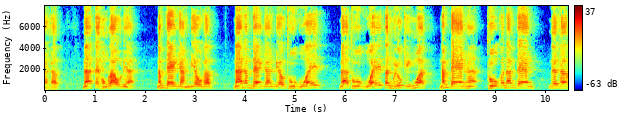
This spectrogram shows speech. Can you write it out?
นะครับ นะแต่ของเราเนี่ยน้ำแดงอย่างเดียวครับ นะน้ำแดงอย่างเดียวถูกหวย นะถูกหวยตั้งไม่รู้กี่งวด น้ำแดงฮะถูกก็น้ำแดงนะครับ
